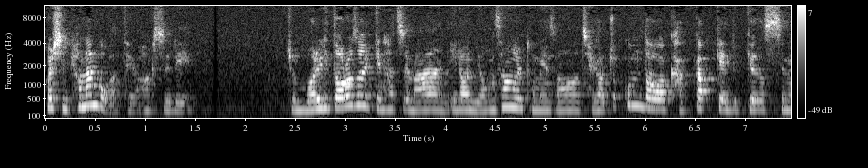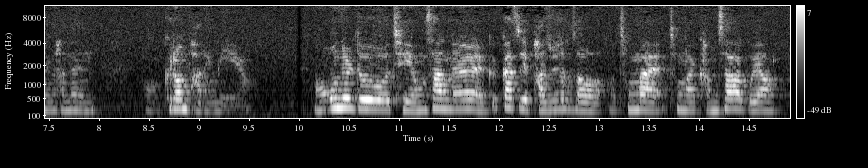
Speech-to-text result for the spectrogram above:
훨씬 편한 것 같아요, 확실히. 좀 멀리 떨어져 있긴 하지만 이런 영상을 통해서 제가 조금 더 가깝게 느껴졌으면 하는 어, 그런 바람이에요. 어, 오늘도 제 영상을 끝까지 봐주셔서 정말 정말 감사하고요.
